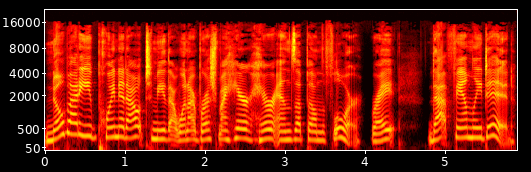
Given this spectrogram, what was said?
Nobody pointed out to me that when I brush my hair, hair ends up on the floor, right? That family did.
